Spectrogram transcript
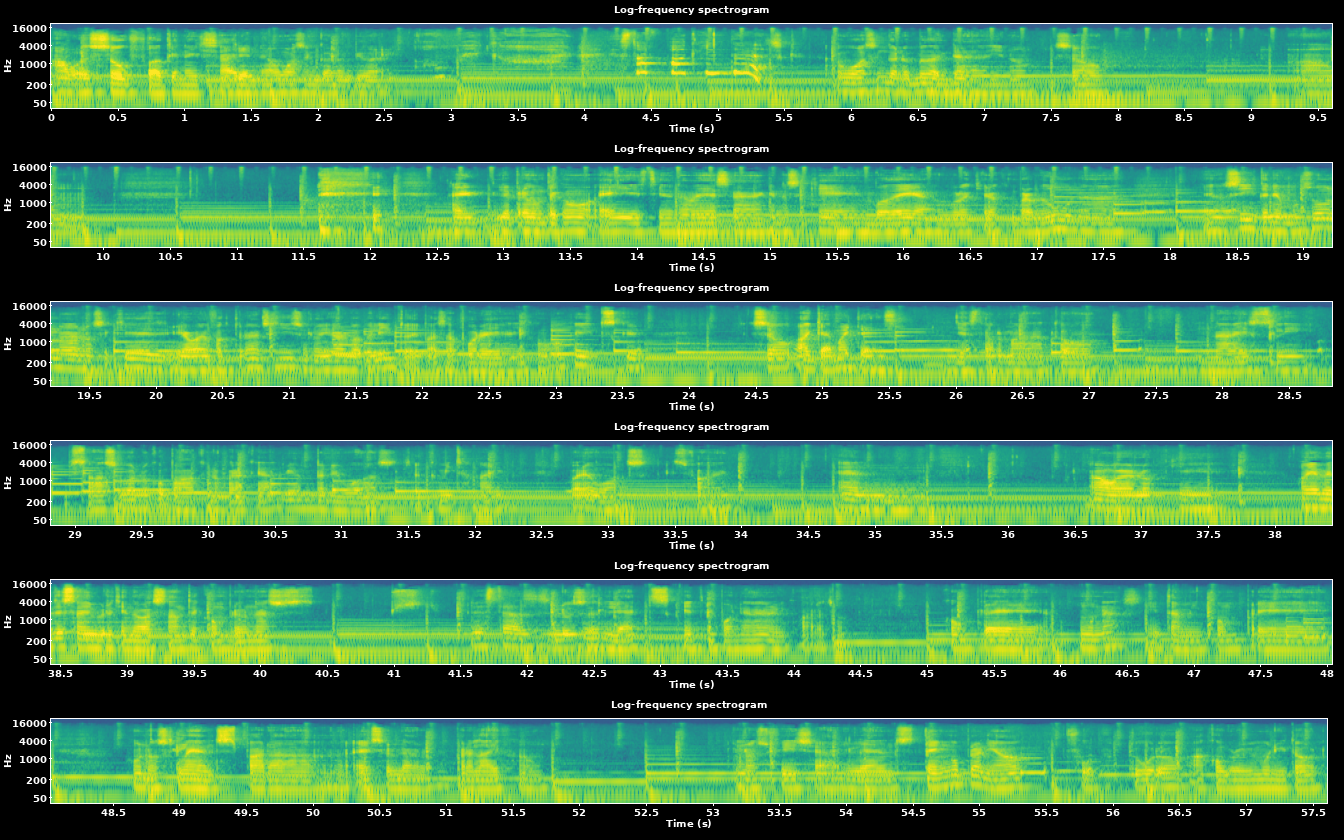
I was so fucking excited and I wasn't gonna be like, oh my god, it's the fucking desk. I wasn't gonna be like that, you know. So um le pregunté como, hey, tiene una mesa que no sé qué en bodega, porque quiero comprarme una dijo, sí, tenemos una, no sé qué, ya voy a facturar, sí, solo llega el papelito y pasa por ella. Y como, ok, it's good. So I got my desk, ya está armada todo, nicely. Estaba súper preocupado que no fuera a quedar bien, but it was. Took me time, but it was. It's fine. And ahora lo que obviamente estaba invirtiendo bastante, compré unas estas luces LEDs que te ponen en el cuarto. Compré unas y también compré unos lens para el celular, para el iPhone. Unos fisheye lens. Tengo planeado futuro a comprar mi monitor.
